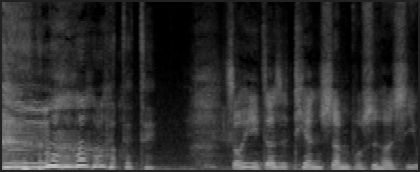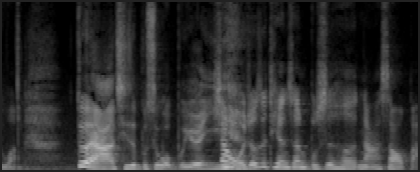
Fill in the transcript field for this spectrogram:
嗯、对对对，所以这是天生不适合洗碗。对啊，其实不是我不愿意，像我就是天生不适合拿扫把，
